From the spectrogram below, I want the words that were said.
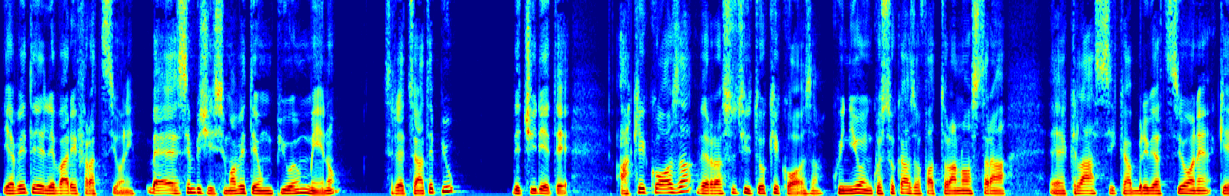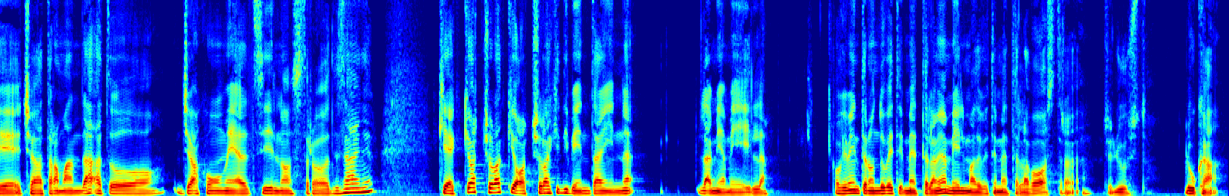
e avete le varie frazioni. Beh, è semplicissimo, avete un più e un meno, selezionate più, decidete a che cosa verrà sostituito che cosa. Quindi io in questo caso ho fatto la nostra eh, classica abbreviazione che ci ha tramandato Giacomo Melzi, il nostro designer, che è chiocciola chiocciola che diventa in la mia mail. Ovviamente non dovete mettere la mia mail, ma dovete mettere la vostra, cioè giusto Luca,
